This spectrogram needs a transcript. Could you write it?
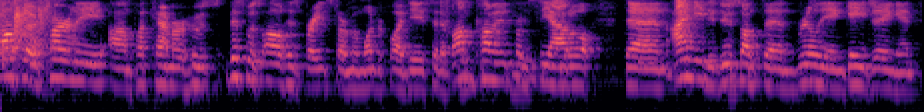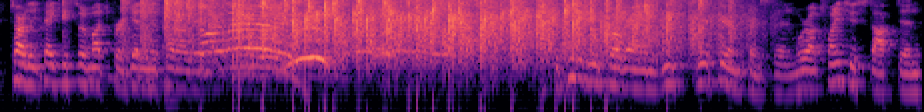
also Charlie um, Puttkammer, who's this was all his brainstorm and wonderful idea. He said, if I'm coming from Seattle, then I need to do something really engaging. And Charlie, thank you so much for getting this on our radio. The PDD program, we, we're here in Princeton. We're on 22 Stockton.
